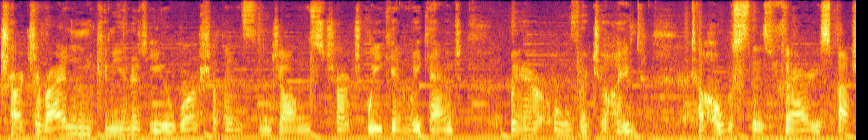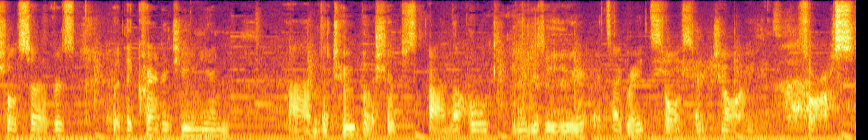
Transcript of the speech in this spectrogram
Church of Ireland community who worship in St John's Church week in, week out, we're overjoyed to host this very special service with the Credit Union and the two bishops and the whole community here. It's a great source of joy for us.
